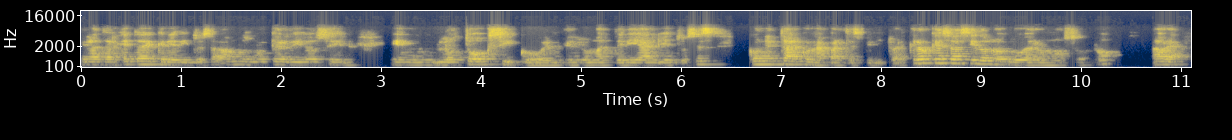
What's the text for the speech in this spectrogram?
en la tarjeta de crédito, estábamos muy perdidos en, en lo tóxico, en, en, lo material, y entonces conectar con la parte espiritual. Creo que eso ha sido lo, lo hermoso, ¿no? Ahora,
